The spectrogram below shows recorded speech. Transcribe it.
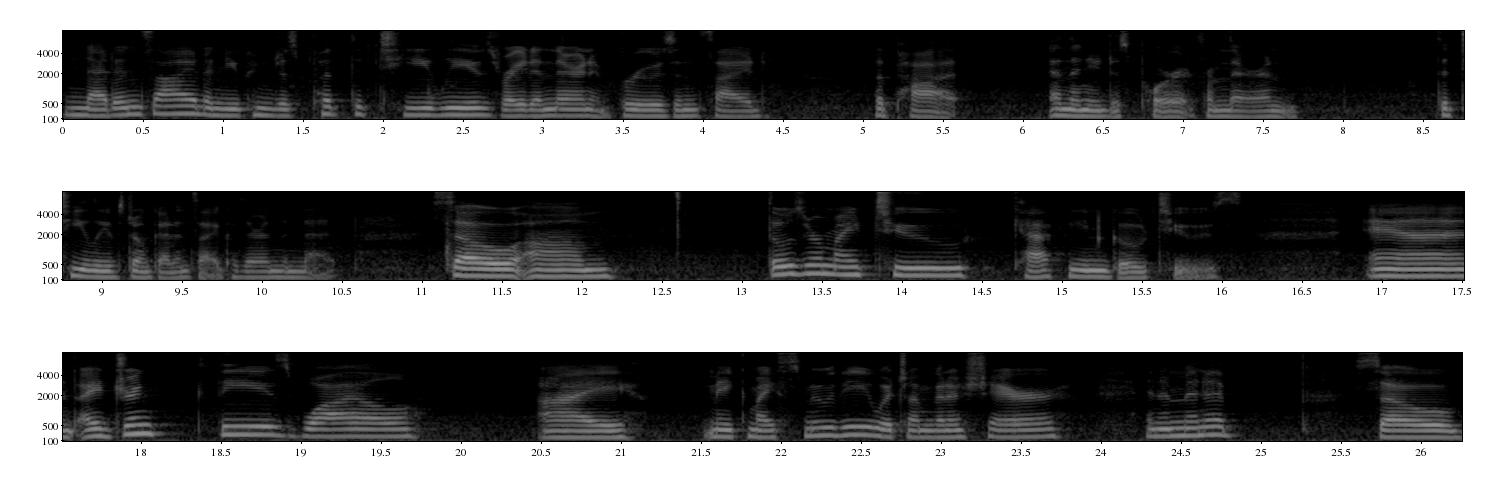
net inside, and you can just put the tea leaves right in there, and it brews inside the pot, and then you just pour it from there, and the tea leaves don't get inside because they're in the net. So, um, those are my two caffeine go tos. And I drink these while I make my smoothie, which I'm going to share in a minute. So,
